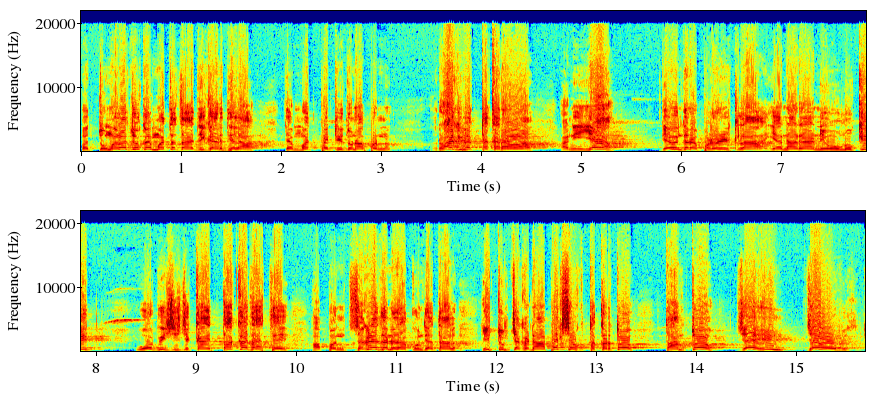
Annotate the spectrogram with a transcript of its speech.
पण तुम्हाला जो काही मताचा अधिकार दिला त्या मतपेटीतून आपण राग व्यक्त करावा. आणि या देवेंद्र फडणवीसला येणाऱ्या निवडणुकीत ओबीसीची काय ताकद असते आपण सगळेजण दाखवून देताल ही तुमच्याकडे अपेक्षा व्यक्त करतो थांबतो. जय हिंद जय ओबीसी.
